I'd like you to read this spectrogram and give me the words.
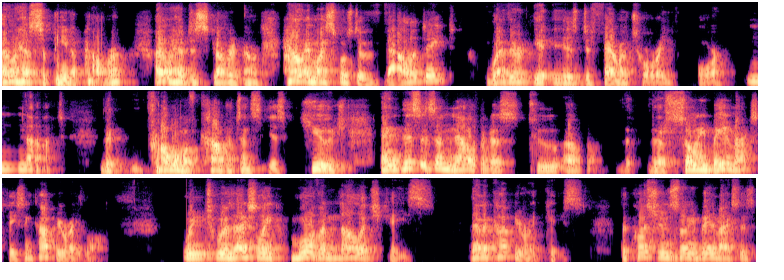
I don't have subpoena power. I don't have discovery power. How am I supposed to validate whether it is defamatory or not? The problem of competence is huge. And this is analogous to uh, the, the Sony Betamax case in copyright law, which was actually more of a knowledge case than a copyright case. The question in Sony Betamax is,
